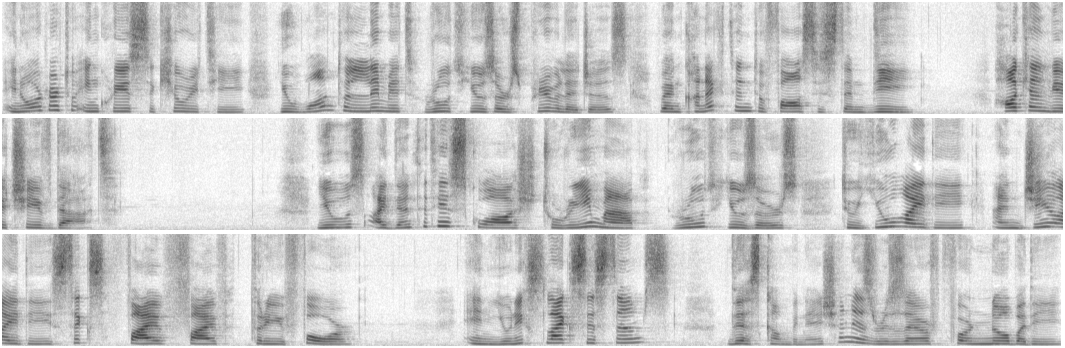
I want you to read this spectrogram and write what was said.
in order to increase security, you want to limit root users' privileges when connecting to file system D. How can we achieve that? Use identity squash to remap root users to UID and GID 65534. In Unix-like systems, This combination is reserved for nobody,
